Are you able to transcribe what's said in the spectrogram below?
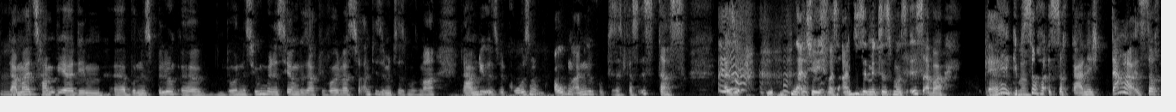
Mhm. Damals haben wir dem äh, Bundesbildung, äh, Bundesjugendministerium gesagt, wir wollen was zu Antisemitismus machen. Da haben die uns mit großen Augen angeguckt und gesagt, was ist das? Also ja. natürlich, was Antisemitismus ist, aber äh, gibt's doch, ist doch gar nicht da. Ist doch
